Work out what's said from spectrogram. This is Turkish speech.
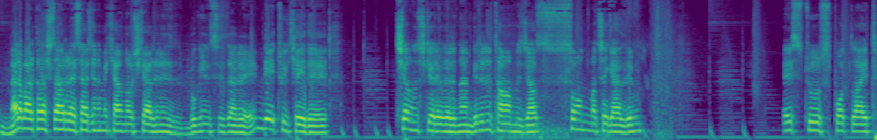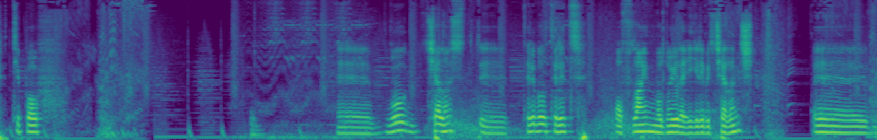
Merhaba arkadaşlar, Esercan'ın mekanına hoş geldiniz. Bugün sizlerle NBA Türkiye'de challenge görevlerinden birini tamamlayacağız. Son maça geldim. S2 Spotlight Tip-Off. Ee, bu challenge e, Triple Threat offline moduyla ilgili bir challenge. Ee,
